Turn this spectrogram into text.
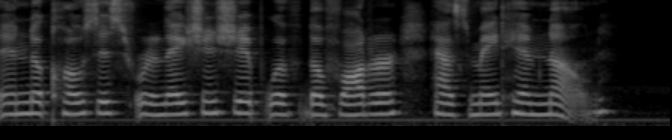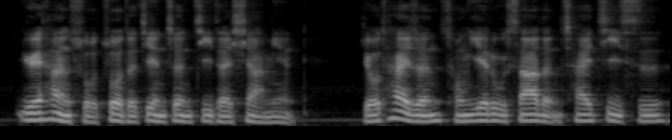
in the closest relationship with the Father, has made him known. 约翰所做的见证记在下面。 犹太人从耶路撒冷差祭司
